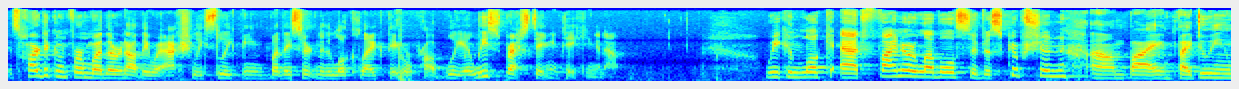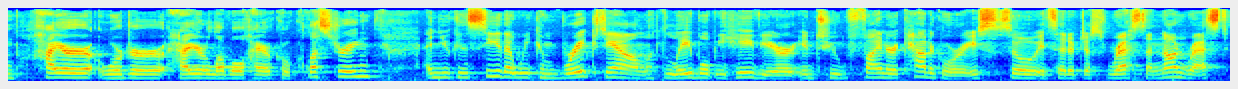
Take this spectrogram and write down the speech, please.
It's hard to confirm whether or not they were actually sleeping, but they certainly look like they were probably at least resting and taking a nap. We can look at finer levels of description um, by, by doing higher order, higher level hierarchical clustering. And you can see that we can break down label behavior into finer categories. So instead of just rest and non-rest,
